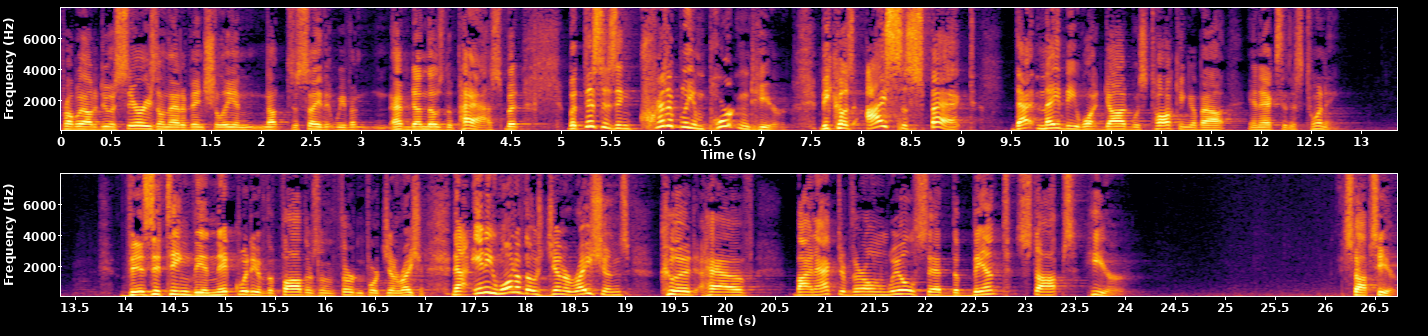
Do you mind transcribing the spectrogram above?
Probably ought to do a series on that eventually, and not to say that we haven't done those in the past, but but this is incredibly important here because I suspect that may be what God was talking about in Exodus 20. Visiting the iniquity of the fathers in the third and fourth generation. Now, any one of those generations could have, by an act of their own will, said, the bent stops here. It stops here.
